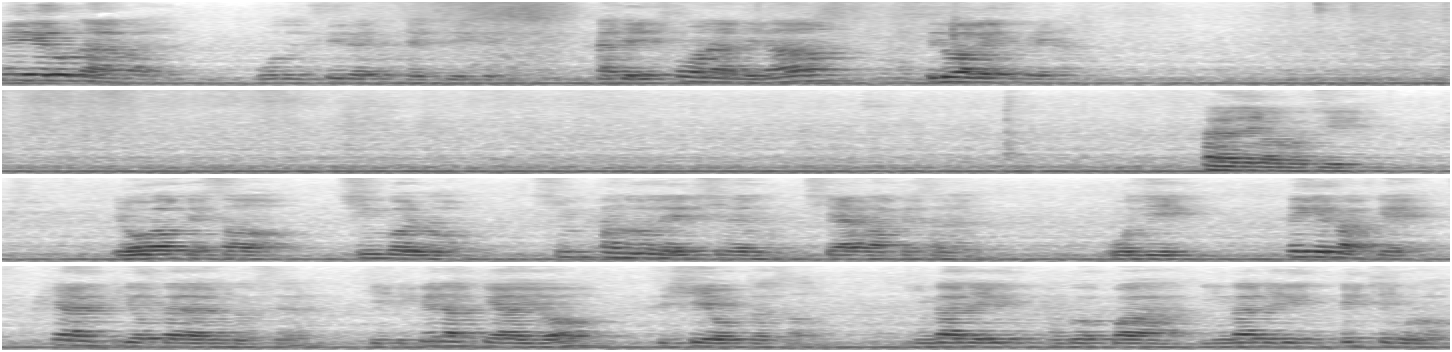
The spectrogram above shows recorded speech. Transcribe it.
회개로 나아가는 모든 주의 백성 될수 있기를 간절히 소원합니다. 기도하겠습니다. 하나님 아버지 여호와께서 징벌로 심판으로 내리시는 재앙 앞에서는 오직 회개밖에 피할 길이 없다라는 것을 깊이 깨닫게 하여 주시옵소서. 인간적인 방법과 인간적인 대책으로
